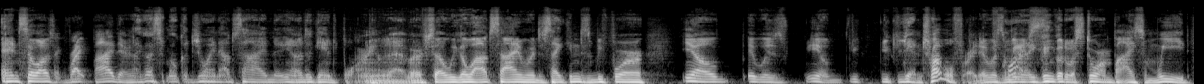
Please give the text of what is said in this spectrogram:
And so I was like right by there, like, let's smoke a joint outside. And, you know, the game's boring, whatever. So we go outside and we're just like, and this is before, you know, it was, you know, you, you could get in trouble for it. It wasn't, you, couldn't go to a store and buy some weed.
